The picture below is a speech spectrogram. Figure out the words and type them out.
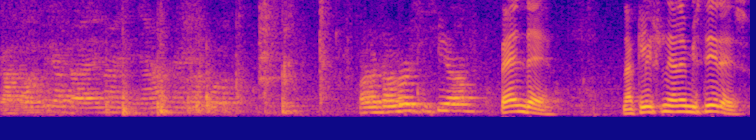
131, Παρακαλώ ησυχία. Πέντε. Να κλείσουν οι ανεμιστήρες.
